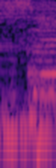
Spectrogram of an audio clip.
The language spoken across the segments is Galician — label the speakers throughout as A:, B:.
A: Say.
